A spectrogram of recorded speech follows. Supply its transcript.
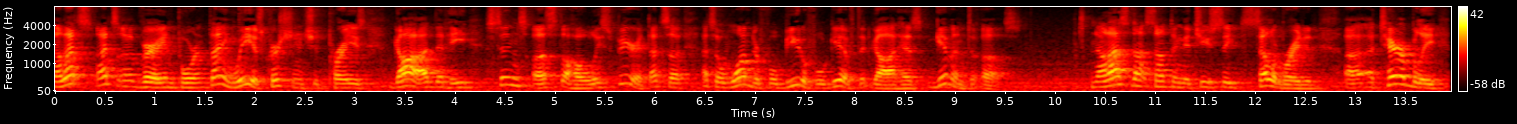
Now, that's, that's a very important thing. We as Christians should praise God that He sends us the Holy Spirit. That's a, that's a wonderful, beautiful gift that God has given to us. Now, that's not something that you see celebrated uh, terribly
